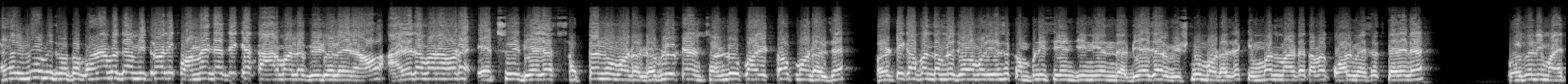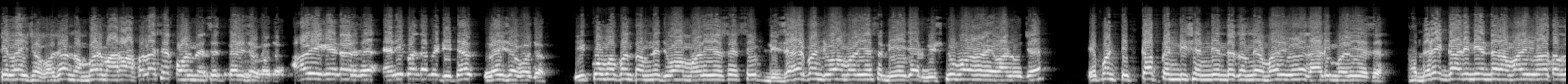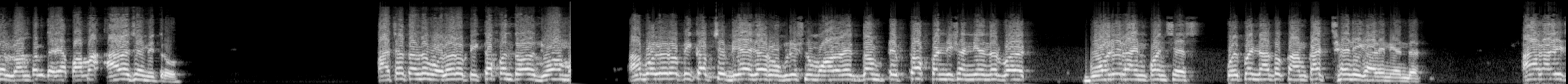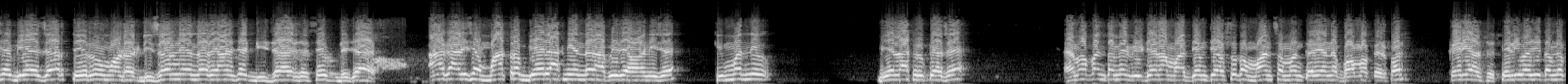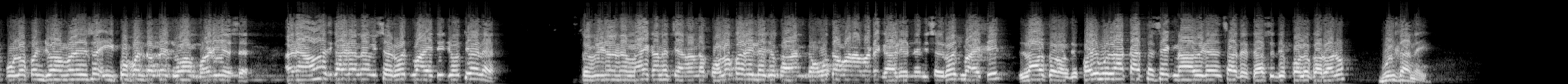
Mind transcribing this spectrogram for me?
Hello મિત્રો, તો ઘણા બધા મિત્રોની કોમેન્ટ હતી કે કારમાં વીડિયો લઈને આવો. આજે તમારા માટે એક્સવી બે હજાર સત્તરનું મોડલ ડબલ્યુ ટેન સનરૂફ વાળી ટોપ મોડલ છે. અર્ટિકા પણ તમને જોવા મળી જશે કંપની સીએનજી ની અંદર. બે હજાર વીસનું મોડલ છે. કિંમત માટે તમે કોલ મેસેજ કરીને વધુની માહિતી લઈ શકો છો. નંબર મારો આપેલો છે કોલ મેસેજ કરી શકો છો. આ વેગેનર છે, એની પણ તમે ડિટેલ લઈ શકો છો. ઇકોમાં પણ તમને જોવા મળી જશે સ્વિફ્ટ ડિઝાયર પણ જોવા મળી જશે. બે હજાર વીસનું મોડલ રહેવાનું છે. એ પણ ટિપટોપ કન્ડિશનની અંદર તમને અમારી જોડે ગાડી મળી જશે. દરેક ગાડીની અંદર અમારી જોડે તમને લોન પણ કરી આપવામાં આવે છે, મિત્રો. પાછળ તમને બોલેરો પિકઅપ પણ તમારે જોવા આ બોલેરો પિકઅપ છે બે હજાર ઓગણીસનું મોડલ એકદમ ટિપટોપ કન્ડિશનની અંદર બોડી લાઈન પણ છે. કોઈ પણ જાતો કામકાજ છે નહીં ગાડીની અંદર. આ ગાડી છે બે હજાર તેરનું મોડલ ડીઝલની અંદર છે ડિઝાયર છે સેફ ડિઝાયર આ ગાડી છે માત્ર બે લાખની અંદર આપી દેવાની છે. કિંમતની બે લાખ રૂપિયા છે. એમાં પણ તમે વિડીયોના માધ્યમથી આવશો તો માન સન્માન કરી અને ભાવમાં ફેરફાર કરી આવશો. તેની બાજુ તમને પોલો પણ જોવા મળે છે ઇકો પણ તમને જોવા મળી જશે અને આવા જ ગાડીઓના વિશે રોજ માહિતી જોતી હોય ને, તો વિડીયોને લાઈક અને ચેનલને ફોલો કરી લેજો, કારણ કે હું તમારા માટે ગાડીઓના વિશે રોજ માહિતી લાવતો રહું છું. ફરી મુલાકાત થશે એક નવા વીડિયો સાથે. ત્યાં સુધી ફોલો કરવાનું ભૂલતા નહીં.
